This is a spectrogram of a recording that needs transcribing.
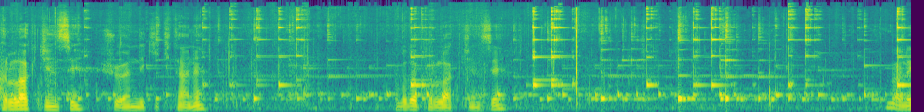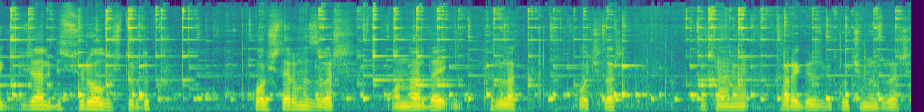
Pırlak cinsi. Şu öndeki iki tane. Bu da pırlak cinsi. Böyle güzel bir sürü oluşturduk. Koçlarımız var. Onlar da pırlak koçlar. Bir tane karagöz bir koçumuz var.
